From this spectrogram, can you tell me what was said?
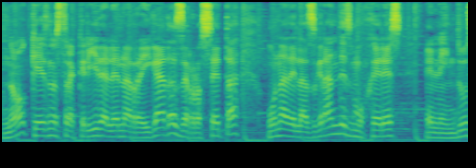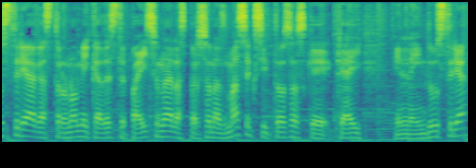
¿no? Que es nuestra querida Elena Reigadas de Rosetta, una de las grandes mujeres en la industria gastronómica de este país, una de las personas más exitosas que, que hay en la industria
